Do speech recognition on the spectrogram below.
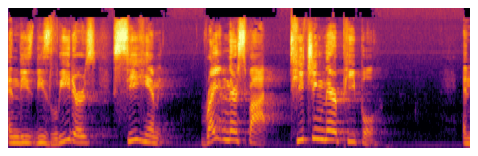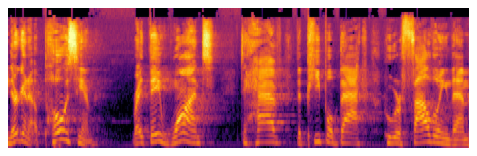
And these, these leaders see him right in their spot teaching their people, and they're going to oppose him, right? They want to have the people back who were following them,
